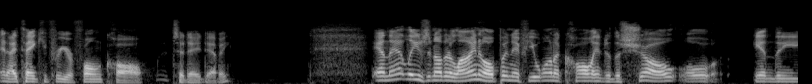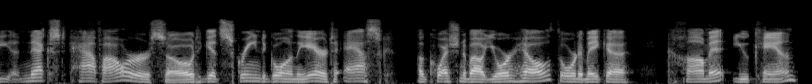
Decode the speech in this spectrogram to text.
and I thank you for your phone call today, Debbie. And that leaves another line open if you want to call into the show in the next half hour or so to get screened to go on the air to ask a question about your health or to make a comment, you can.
